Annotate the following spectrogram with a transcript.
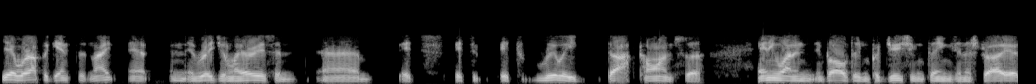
yeah, we're up against it, mate, out in, in regional areas, and um, it's it's it's really dark times for anyone involved in producing things in Australia,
